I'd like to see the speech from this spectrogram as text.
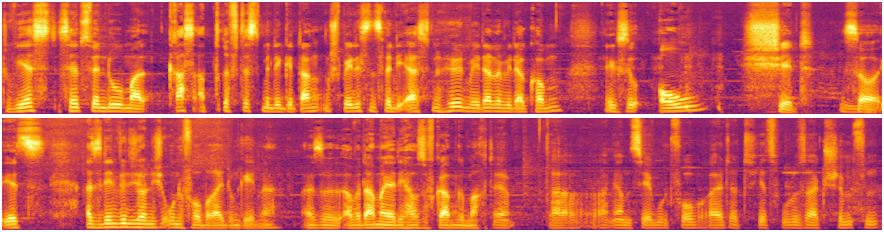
du wirst, selbst wenn du mal krass abdriftest mit den Gedanken, spätestens wenn die ersten Höhenmeter dann wieder kommen, denkst du, oh shit. Mhm. So, jetzt, also den würde ich auch nicht ohne Vorbereitung gehen. Ne? Also, aber da haben wir ja die Hausaufgaben gemacht. Ja, da, wir haben es sehr gut vorbereitet. Jetzt, wo du sagst, schimpfen.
